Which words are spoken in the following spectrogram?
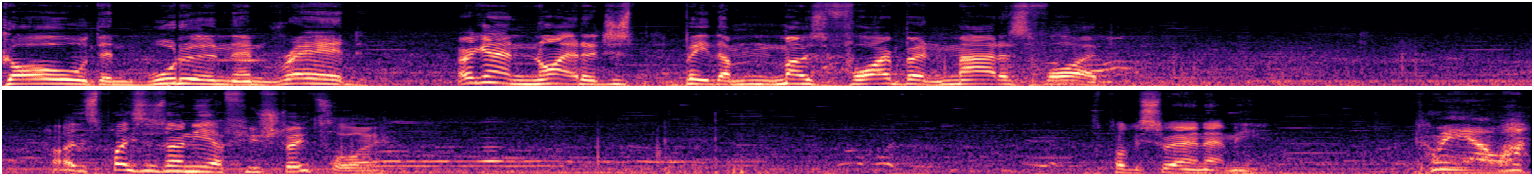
gold and wooden and red. I reckon at night it'd just be the most vibrant, maddest vibe. Oh, this place is only a few streets away. It's probably swearing at me. Come here, what?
